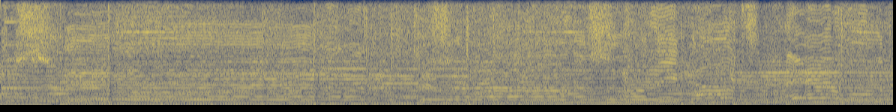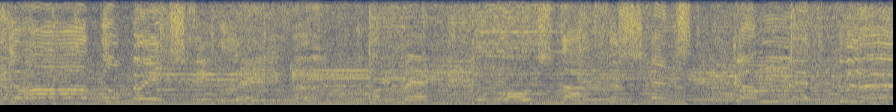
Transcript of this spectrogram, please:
verschil. Tussen alles wat ik had en hoe dat opeens ging leven. Wat met potlood staat geschetst, kan met kleur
